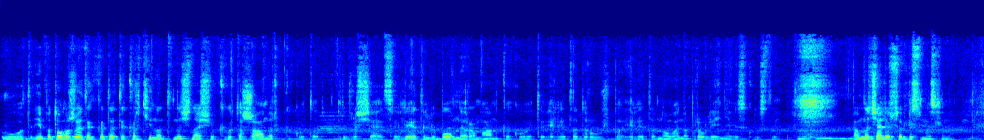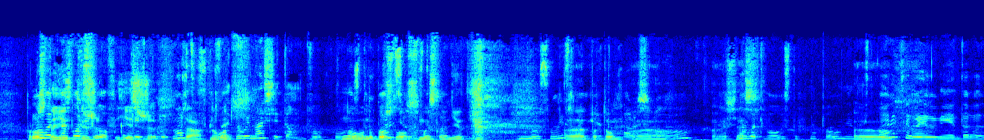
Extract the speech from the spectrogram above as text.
Вот. И потом уже это, когда эта картина, ты начинаешь какой-то жанр какой-то превращается. Или это любовный роман какой-то, или это дружба, или это новое направление в искусстве. А вначале все бессмысленно. Просто ну, вот есть движ- слов есть же, да, сказать? ну вот, Ну, вы нашли там в- ну, набор слов, смысла нет. Ну, смысла А, нет, потом, хорошо. Э, Ну Сейчас, вот воздух, наполненность. Э, Помните, вы мне да,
